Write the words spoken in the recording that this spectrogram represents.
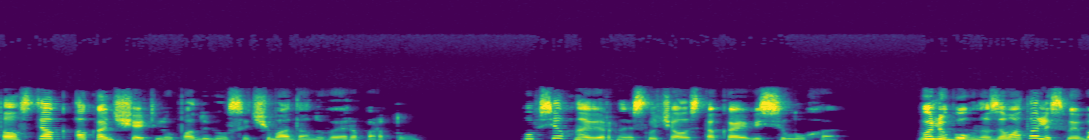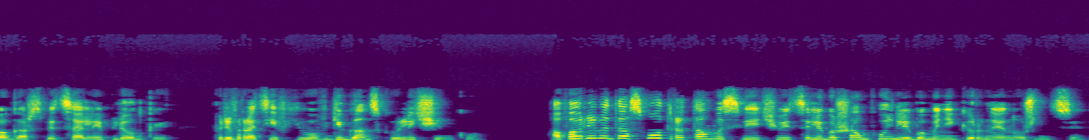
Толстяк окончательно уподобился чемодану в аэропорту. У всех, наверное, случалась такая веселуха. Вы любовно замотали свой багаж специальной пленкой, превратив его в гигантскую личинку а во время досмотра там высвечивается либо шампунь, либо маникюрные ножницы.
